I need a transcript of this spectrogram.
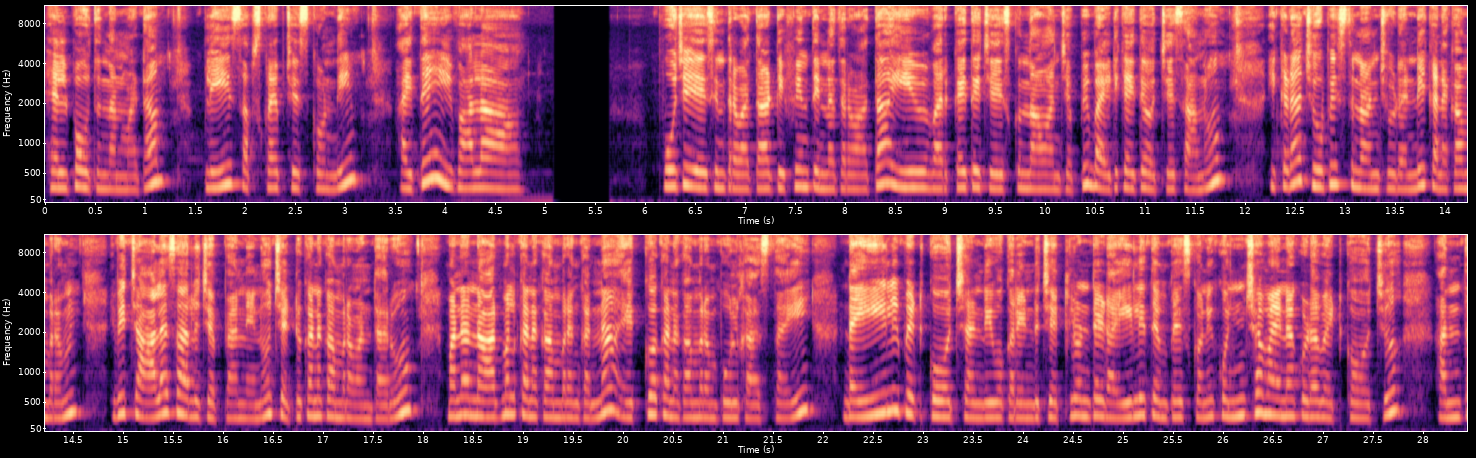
హెల్ప్ అవుతుందన్నమాట. ప్లీజ్ సబ్స్క్రైబ్ చేసుకోండి. అయితే ఇవాళ పూజ చేసిన తర్వాత టిఫిన్ తిన్న తర్వాత ఈ వర్క్ అయితే చేసుకుందాం అని చెప్పి బయటికి అయితే వచ్చేసాను. ఇక్కడ చూపిస్తున్నాను చూడండి కనకాంబరం. ఇవి చాలాసార్లు చెప్పాను నేను చెట్టు కనకాంబరం అంటారు. మన నార్మల్ కనకాంబరం కన్నా ఎక్కువ కనకాంబరం పూలు కాస్తాయి. డైలీ పెట్టుకోవచ్చండి. ఒక రెండు చెట్లు ఉంటే డైలీ తెంపేసుకొని కొంచెమైనా కూడా పెట్టుకోవచ్చు. అంత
